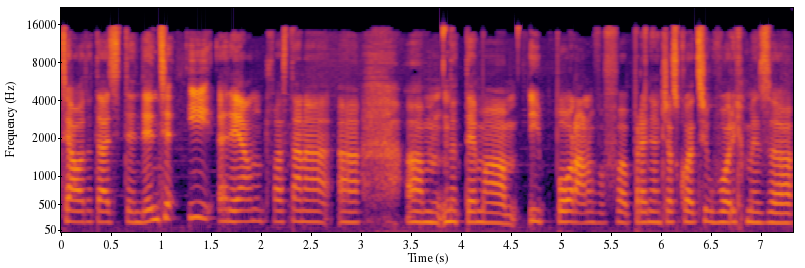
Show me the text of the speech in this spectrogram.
цялата тази тенденция и реално това стана а, а, на тема и по-рано в предния час, когато си говорихме за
